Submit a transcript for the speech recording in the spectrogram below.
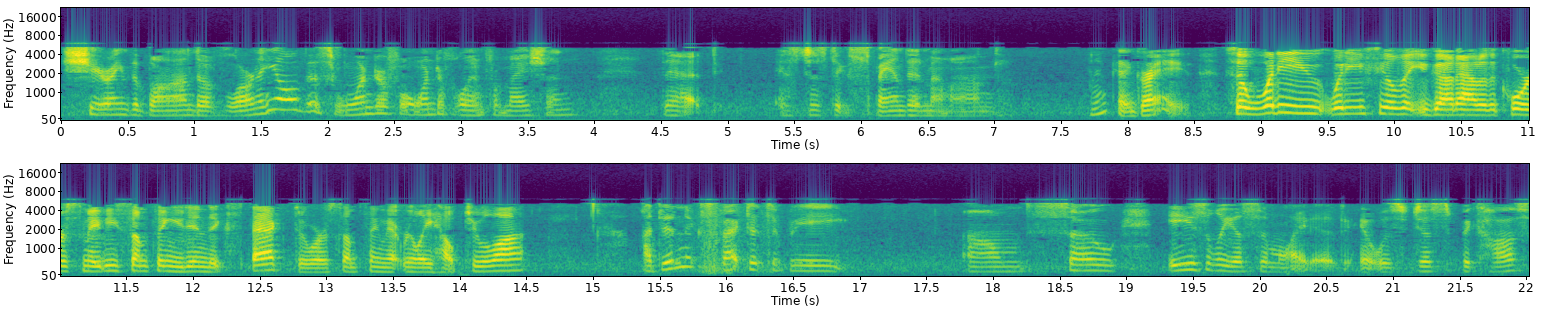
sharing the bond of learning all this wonderful, wonderful information that has just expanded my mind. Okay, great. So, what do you what do you feel that you got out of the course? Maybe something you didn't expect, or something that really helped you a lot. I didn't expect it to be um, so easily assimilated. It was just because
